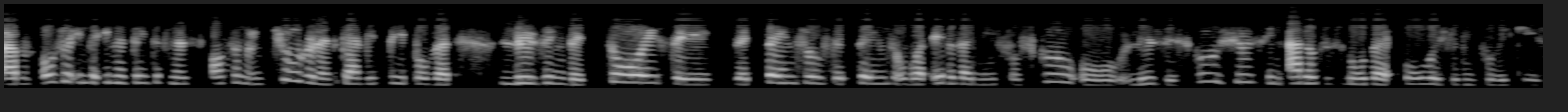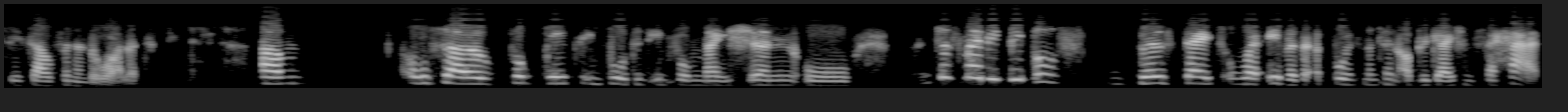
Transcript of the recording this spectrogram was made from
um, also in the inattentiveness, often in children, it can be people that losing their toys, their, their pencils, their pens, or whatever they need for school, or lose their school shoes. In adults, it's more they're always looking for their keys, their cell phone, and the wallet. Um, also, forget important information, or just maybe people's birth dates or whatever the appointments and obligations they had.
